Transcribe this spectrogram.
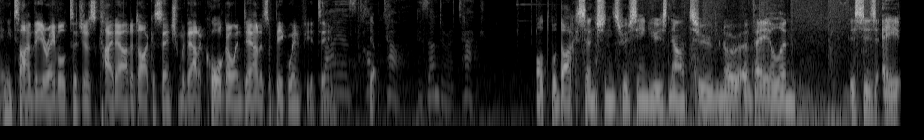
any time that you're able to just kite out a Dark Ascension without a core going down is a big win for your team. Top Yep. tower is under attack. multiple dark ascensions we've seen used now to no avail and this is a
